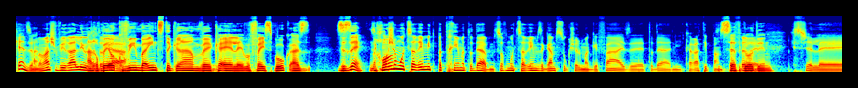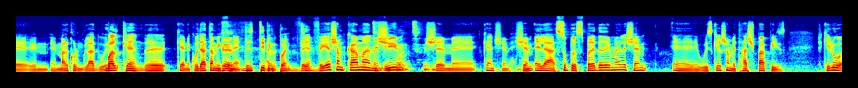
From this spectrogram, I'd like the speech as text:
כן, זה ממש ויראליות, אתה הרבה יודע. עוקבים באינסטגרם וכאלה, בפייסבוק, אז זה זה, זה נכון? כמו שמוצרים מתפתחים, אתה יודע, בסוף מוצרים זה גם סוג של מגפה, איזה, אתה יודע, אני קראתי פעם ספר אה, גודין. של אה, אה, מלקולם גלדוול. אבל כן, זה כן, נקודת המפנה. tipping point, ו- כן. ויש שם כמה אנשים point, כן. שהם, אה, כן, שהם, שהם אלה ה super spreaderים האלה, שהם, אה, הוא הזכיר שם את Hush Puppies. שכאילו,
